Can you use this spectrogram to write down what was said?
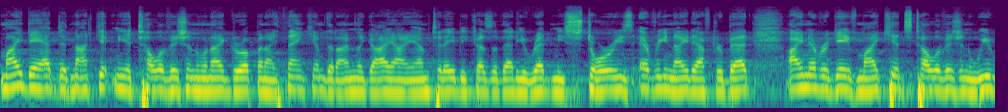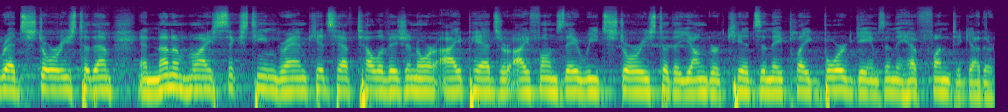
my dad did not get me a television when I grew up, and I thank him that I'm the guy I am today because of that. He read me stories every night after bed. I never gave my kids television. We read stories to them, and none of my 16 grandkids have television or iPads or iPhones. They read stories to the younger kids, and they play board games, and they have fun together.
